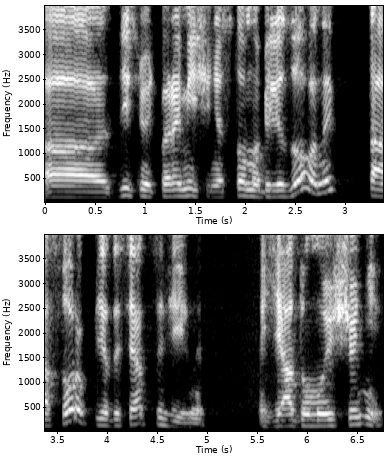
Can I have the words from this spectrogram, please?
е, здійснюють переміщення 100 мобілізованих та 40-50 цивільних? Я думаю, що ні.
